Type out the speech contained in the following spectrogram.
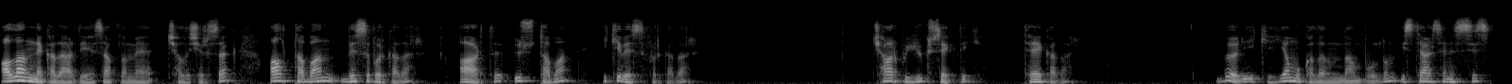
alan ne kadar diye hesaplamaya çalışırsak alt taban V0 kadar artı üst taban 2V0 kadar çarpı yükseklik T kadar bölü 2 yamuk alanından buldum. İsterseniz siz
